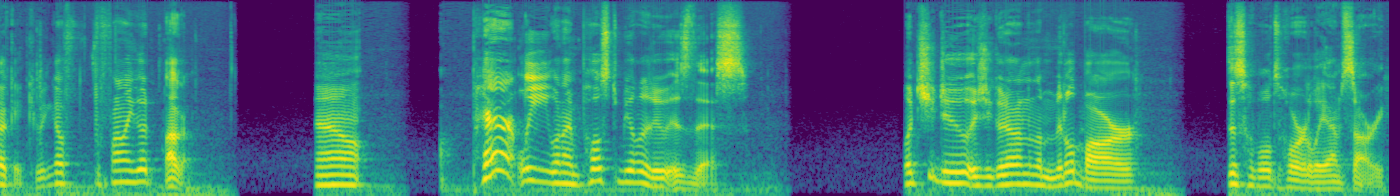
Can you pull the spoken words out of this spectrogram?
Okay, can we go finally good? Okay. Now, apparently what I'm supposed to be able to do is this. What you do is you go down to the middle bar this holds horribly, I'm sorry.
